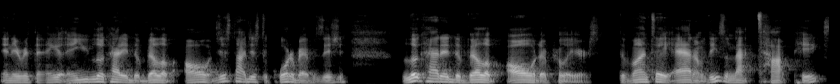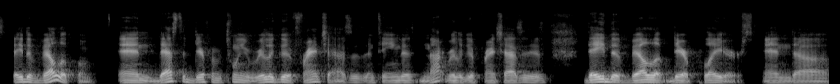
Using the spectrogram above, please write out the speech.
and everything. Else. And you look how they develop all, just not just the quarterback position. Look how they develop all their players. Davante Adams, these are not top picks. They develop them. And that's the difference between really good franchises and teams that's not really good franchises is they develop their players. And uh,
